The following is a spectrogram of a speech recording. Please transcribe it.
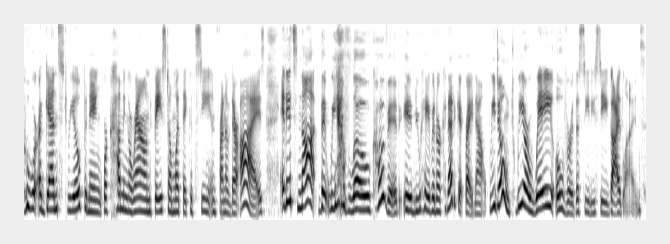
who were against reopening were coming around based on what they could see in front of their eyes. And it's not that we have low COVID in New Haven or Connecticut right now. We don't. We are way over the CDC guidelines.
